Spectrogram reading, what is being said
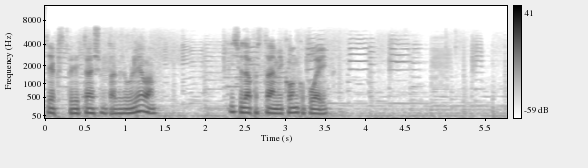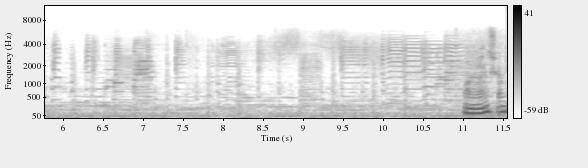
Текст перетащим также влево. И сюда поставим иконку play. Уменьшим.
